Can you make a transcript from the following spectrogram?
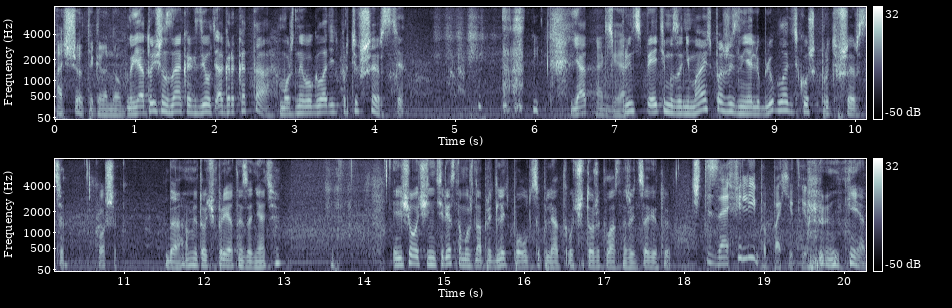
А что ты агроном? Но я точно знаю, как сделать агрокота. Можно его гладить против шерсти. Я, Ага. в принципе, этим и занимаюсь по жизни. Я люблю гладить кошек против шерсти. Кошек. Да, это очень приятное занятие. И еще очень интересно, можно определять пол цыплят. Очень тоже классно жить, советую. Что ты за Филиппа похитрил? Нет.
